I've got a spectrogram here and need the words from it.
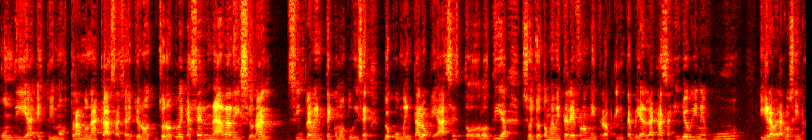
un día, estoy mostrando una casa. O sea, yo no, yo no tuve que hacer nada adicional. Simplemente, como tú dices, documenta lo que haces todos los días. So, yo tomé mi teléfono mientras los clientes veían la casa y yo vine uh, y grabé la cocina.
